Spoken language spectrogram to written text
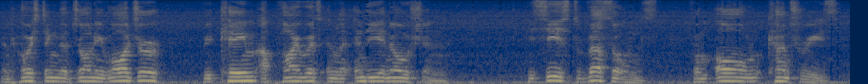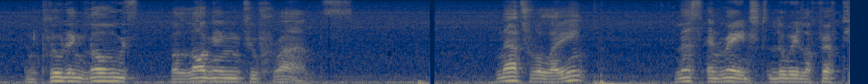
and hoisting the Jolly Roger, became a pirate in the Indian Ocean. He seized vessels from all countries, including those belonging to France. Naturally, this enraged Louis XV,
